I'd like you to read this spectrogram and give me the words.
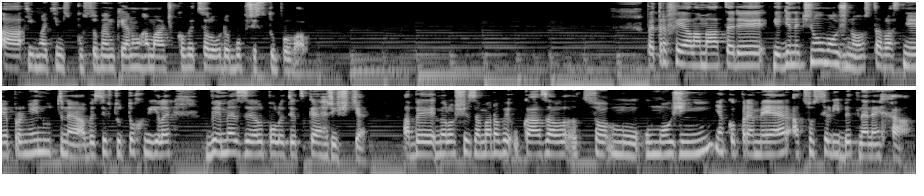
a tímhle tím způsobem k Janu Hamáčkovi celou dobu přistupoval. Petr Fiala má tedy jedinečnou možnost a vlastně je pro něj nutné, aby si v tuto chvíli vymezil politické hřiště aby Miloši Zemanovi ukázal, co mu umožní jako premiér a co si líbit nenechá.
